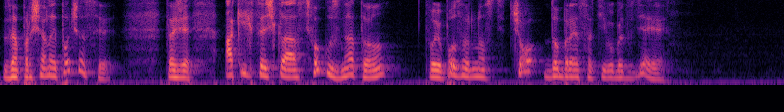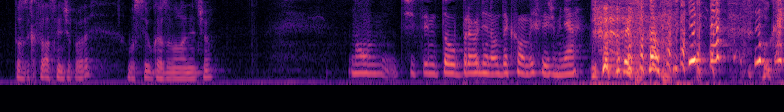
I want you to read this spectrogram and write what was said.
zapršané počasie. Takže aký chceš klásť fokus na to, tvoju pozornosť, čo dobré sa ti vôbec deje. To chcela si niečo povedať? Alebo si ukazovala niečo? No, či tým tou prehodenou dekou myslíš mňa? OK.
